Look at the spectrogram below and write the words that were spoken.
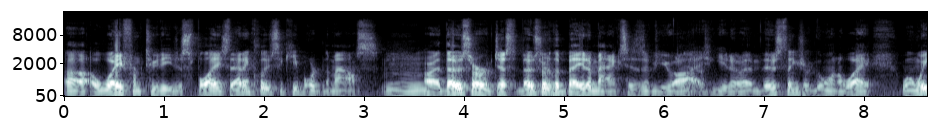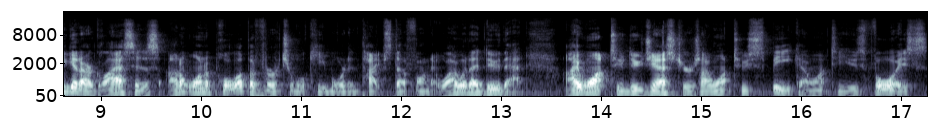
uh, away from 2D displays, that includes the keyboard and the mouse. All right, those are just those are the Betamaxes of UI. You know, and those things are going away. When we get our glasses, I don't want to pull up a virtual keyboard and type stuff on it. Why would I do that? I want to do gestures. I want to speak. I want to use voice.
